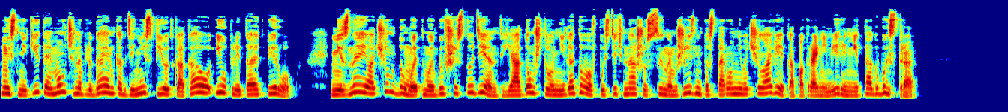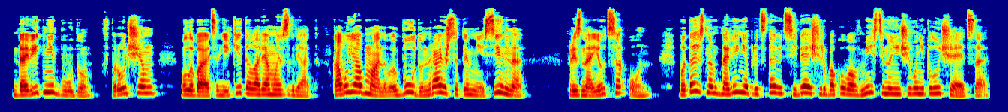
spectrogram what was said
Мы с Никитой молча наблюдаем, как Денис пьет какао и уплетает пирог. Не знаю, о чем думает мой бывший студент. Я о том, что он не готова впустить в нашу с сыном жизнь постороннего человека, по крайней мере, не так быстро. «Давить не буду. Впрочем...» – улыбается Никита, ловя мой взгляд. «Кого я обманываю? Буду. Нравишься ты мне. Сильно!» – признается он. Пытаюсь на мгновение представить себя и Щербакова вместе, но ничего не получается.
